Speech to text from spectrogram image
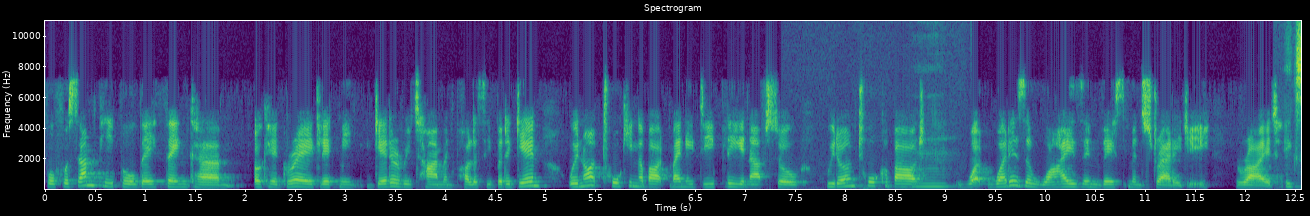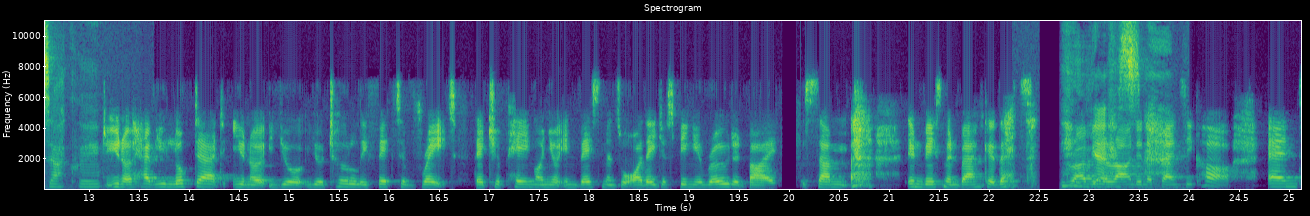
for, for some people, they think, um, okay, great, let me get a retirement policy. But again, we're not talking about money deeply enough. So we don't talk about mm. what, what is a wise investment strategy, right? Exactly. You know, have you looked at, you know, your, your total effective rate that you're paying on your investments, or are they just being eroded by some investment banker that's driving yes. around in a fancy car and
